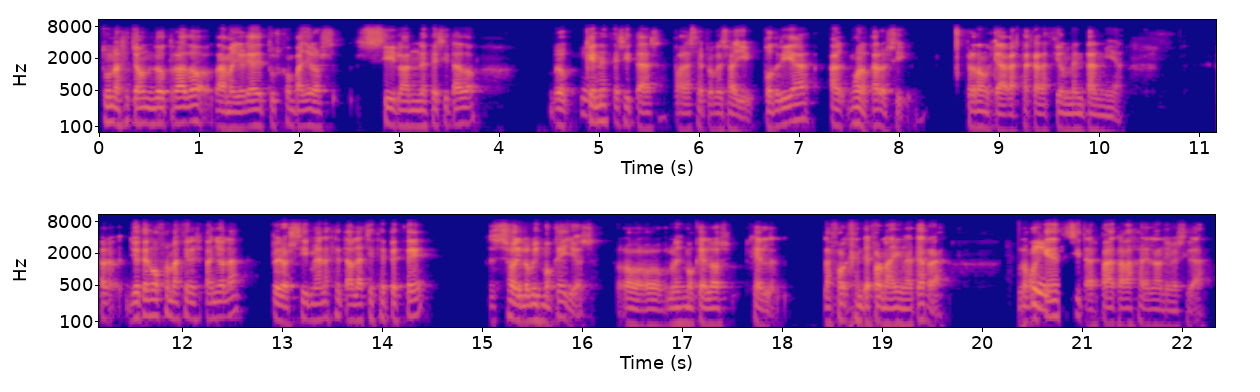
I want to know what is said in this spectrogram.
tú no has hecho un doctorado, la mayoría de tus compañeros sí lo han necesitado, pero ¿qué necesitas para ser profesor allí? ¿Podría, bueno, claro, sí, perdón que haga esta aclaración mental mía. yo tengo formación española, pero si me han aceptado el HCPC, soy lo mismo que ellos, o lo mismo que, los, que la, gente formada en Inglaterra. Luego, ¿qué necesitas para trabajar en la universidad?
